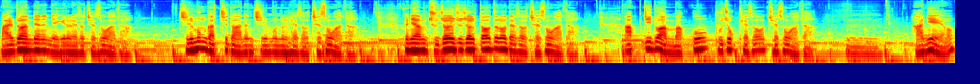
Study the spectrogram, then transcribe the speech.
말도 안 되는 얘기를 해서 죄송하다. 질문 같지도 않은 질문을 해서 죄송하다. 그냥 주절주절 떠들어대서 죄송하다. 앞뒤도 안 맞고 부족해서 죄송하다. 음, 아니에요.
